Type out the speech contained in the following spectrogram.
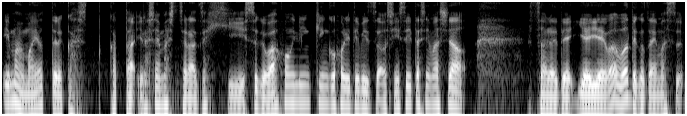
今迷ってる方いらっしゃいましたら、ぜひすぐワーホンリンキングホリデービザを申請いたしましょう。それで、いやいやわわでございます。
